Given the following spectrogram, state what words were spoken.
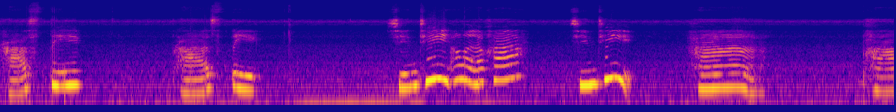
พลาสติก พลาสติก ชิ้นที่เท่าไหร่แล้วคะ ชิ้นที่ห้าผ้า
